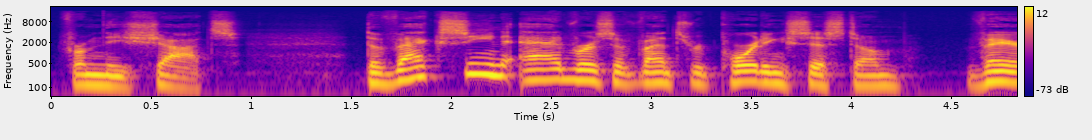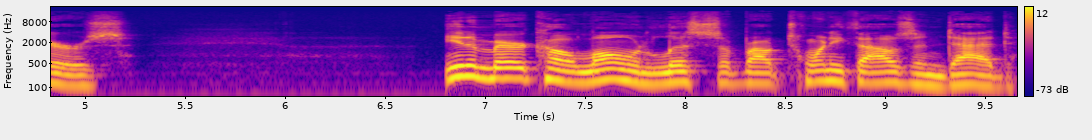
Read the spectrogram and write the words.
from these shots. The Vaccine Adverse Events Reporting System, VAERS, in America alone lists about 20,000 dead.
